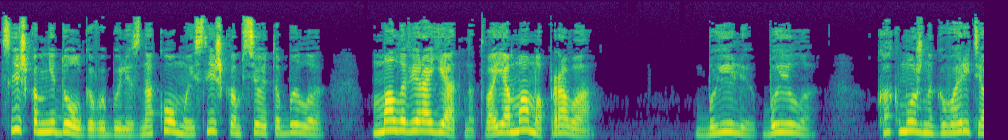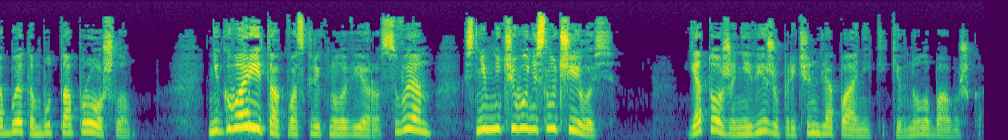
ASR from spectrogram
Слишком недолго вы были знакомы, и слишком все это было маловероятно. Твоя мама права. Были, было. Как можно говорить об этом, будто о прошлом? «Не говори так!» — воскликнула Вера. «Свен, с ним ничего не случилось!» «Я тоже не вижу причин для паники», — кивнула бабушка.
